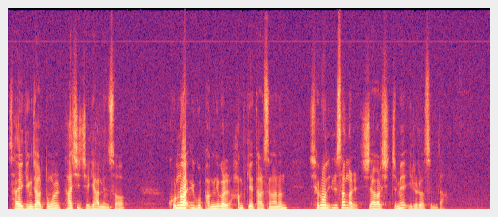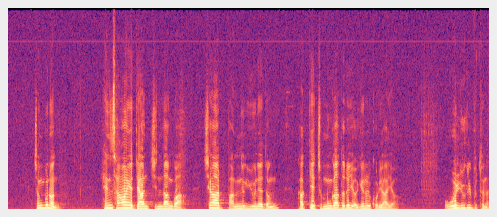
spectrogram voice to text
사회 경제 활동을 다시 재개하면서 코로나19 방역을 함께 달성하는 새로운 일상을 시작할 시점에 이르렀습니다. 정부는 현 상황에 대한 진단과 생활방역위원회 등 각계 전문가들의 의견을 고려하여 5월 6일부터는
